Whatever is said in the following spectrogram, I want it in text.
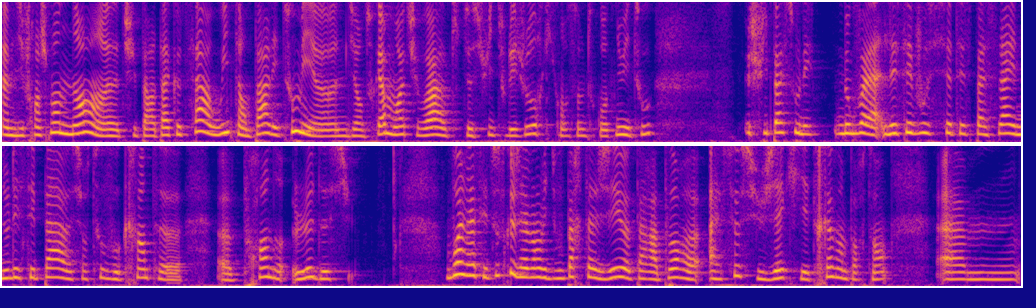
elle me dit franchement, non, euh, tu parles pas que de ça. Oui, t'en parles et tout, mais elle me dit, en tout cas, moi, tu vois, qui te suis tous les jours, qui consomme ton contenu et tout, je suis pas saoulée. Donc voilà, laissez-vous aussi cet espace-là et ne laissez pas surtout vos craintes prendre le dessus. Voilà, c'est tout ce que j'avais envie de vous partager euh, par rapport euh, à ce sujet qui est très important. Euh,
